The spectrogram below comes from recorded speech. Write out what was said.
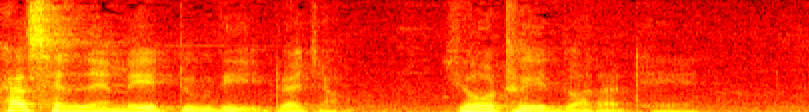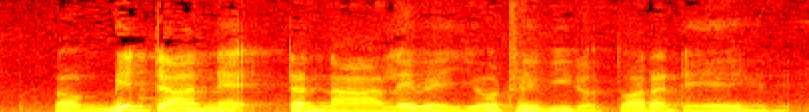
ခတ်ဆင်ဆင်လေးတူသည့်အတွက်ကြောင့်ရောထွေးသွားတတ်တယ်တော့မေတ္တာနဲ့တဏှာလည်းပဲရောထွေးပြီးတော့သွားတတ်တယ်တဲ့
